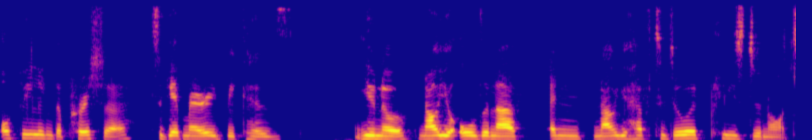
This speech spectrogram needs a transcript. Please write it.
are feeling the pressure to get married because you know now you're old enough and now you have to do it please do not.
